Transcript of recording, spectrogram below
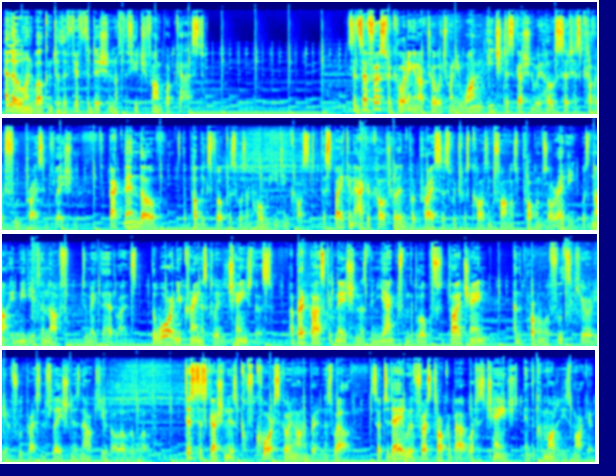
Hello, and welcome to the fifth edition of the Future Farm podcast. Since our first recording in October 21, each discussion we hosted has covered food price inflation. Back then, though, the public's focus was on home heating cost. The spike in agricultural input prices, which was causing farmers problems already, was not immediate enough to make the headlines. The war in Ukraine has clearly changed this. A breadbasket nation has been yanked from the global supply chain, and the problem of food security and food price inflation is now acute all over the world. This discussion is, of course, going on in Britain as well. So today we'll first talk about what has changed in the commodities market.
